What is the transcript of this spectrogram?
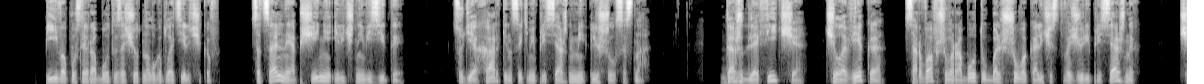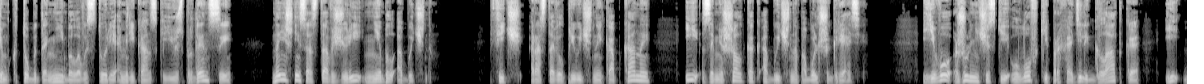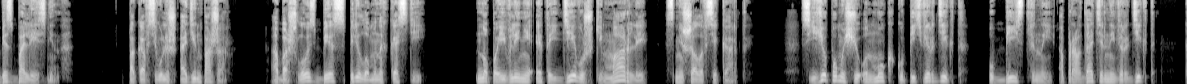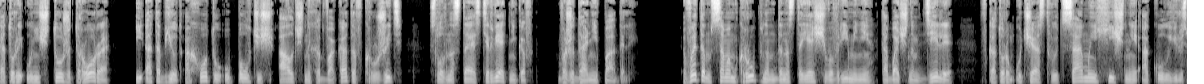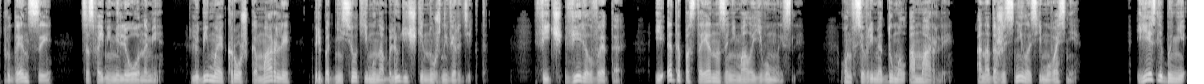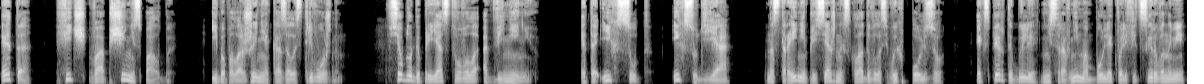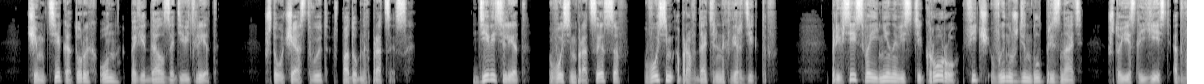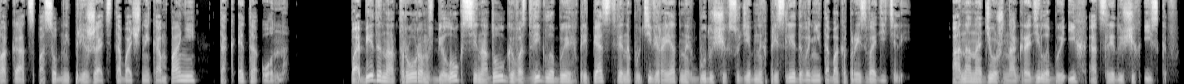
пиво после работы за счет налогоплательщиков, социальные общения и личные визиты. Судья Харкин с этими присяжными лишился сна. Даже для Фитча, человека, сорвавшего работу большого количества жюри присяжных, чем кто бы то ни было в истории американской юриспруденции, нынешний состав жюри не был обычным. Фич расставил привычные капканы и замешал, как обычно, побольше грязи. Его жульнические уловки проходили гладко и безболезненно. Пока всего лишь один пожар обошлось без переломанных костей. Но появление этой девушки, Марли, смешало все карты. С ее помощью он мог купить вердикт, убийственный, оправдательный вердикт, который уничтожит Рора и отобьет охоту у полчищ алчных адвокатов кружить, словно стая стервятников, в ожидании падали. В этом самом крупном до настоящего времени табачном деле, в котором участвуют самые хищные акулы юриспруденции со своими миллионами, любимая крошка Марли преподнесет ему на блюдечке нужный вердикт. Фич верил в это, и это постоянно занимало его мысли. Он все время думал о Марли, она даже снилась ему во сне. Если бы не это, Фич вообще не спал бы, ибо положение казалось тревожным. Все благоприятствовало обвинению. Это их суд, их судья, настроение присяжных складывалось в их пользу, эксперты были несравнимо более квалифицированными, чем те, которых он повидал за 9 лет, что участвуют в подобных процессах. 9 лет, 8 процессов, 8 оправдательных вердиктов. При всей своей ненависти к Рору Фич вынужден был признать, что если есть адвокат, способный прижать табачные компании, так это он. Победа над Рором в Белоксе надолго воздвигла бы препятствие на пути вероятных будущих судебных преследований табакопроизводителей. Она надежно оградила бы их от следующих исков.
